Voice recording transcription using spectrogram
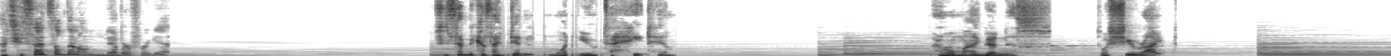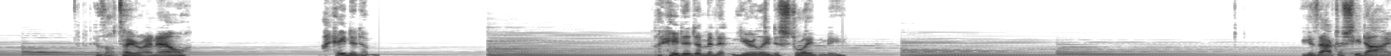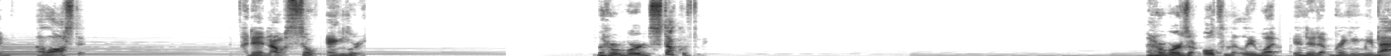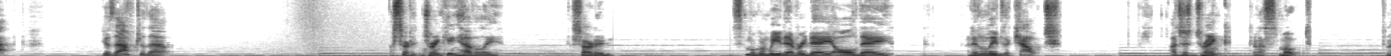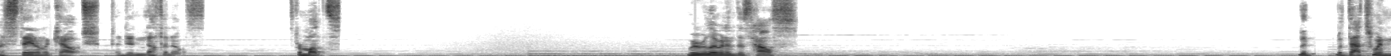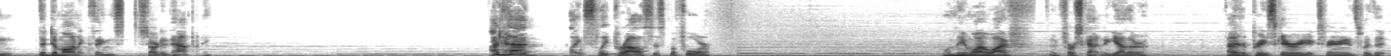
And she said something I'll never forget. She said, Because I didn't want you to hate him. And oh my goodness, was she right? Because I'll tell you right now, I hated him. I hated him and it nearly destroyed me. Because after she died, I lost it. I did, and I was so angry. But her words stuck with me. And her words are ultimately what ended up bringing me back. Because after that, I started drinking heavily. I started smoking weed every day, all day. I didn't leave the couch. I just drank and I smoked. And I stayed on the couch. I did nothing else for months. We were living in this house. But but that's when the demonic things started happening. I'd had like sleep paralysis before. When me and my wife had first gotten together, I had a pretty scary experience with it.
